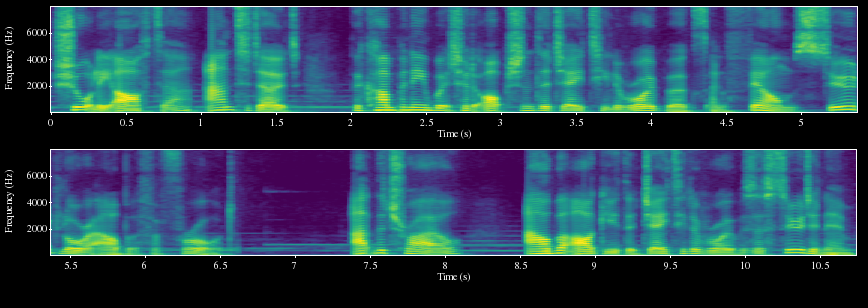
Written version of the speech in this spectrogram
Shortly after, Antidote the company which had optioned the J.T. Leroy books and films sued Laura Albert for fraud. At the trial, Albert argued that J.T. Leroy was a pseudonym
